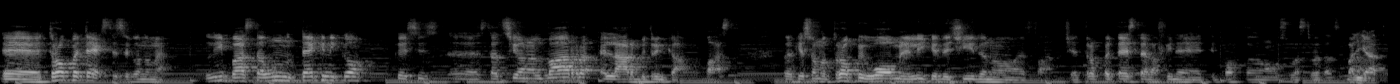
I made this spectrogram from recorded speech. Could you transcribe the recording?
eh, troppe teste secondo me. Lì basta un tecnico che si eh, staziona al VAR e l'arbitro in campo basta perché sono troppi uomini lì che decidono e fanno. Cioè troppe teste alla fine ti portano sulla strada sbagliata.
